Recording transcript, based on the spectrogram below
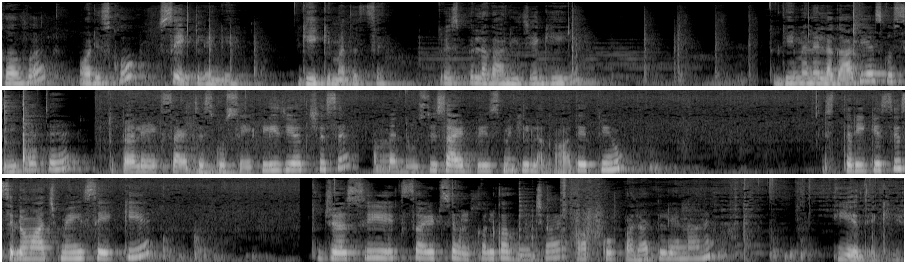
कवर और इसको सेक लेंगे घी की मदद से। तो इस पर लगा लीजिए घी। तो घी मैंने लगा दिया, इसको सेक लेते हैं। तो पहले एक साइड से इसको सेक लीजिए अच्छे से। अब मैं दूसरी साइड भी इसमें घी लगा देती हूँ। इस तरीके से स्लो आँच में ही सेक किए। तो जैसे एक साइड से हल्का हल्का हो जाए, आपको पलट लेना है। ये देखिए।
